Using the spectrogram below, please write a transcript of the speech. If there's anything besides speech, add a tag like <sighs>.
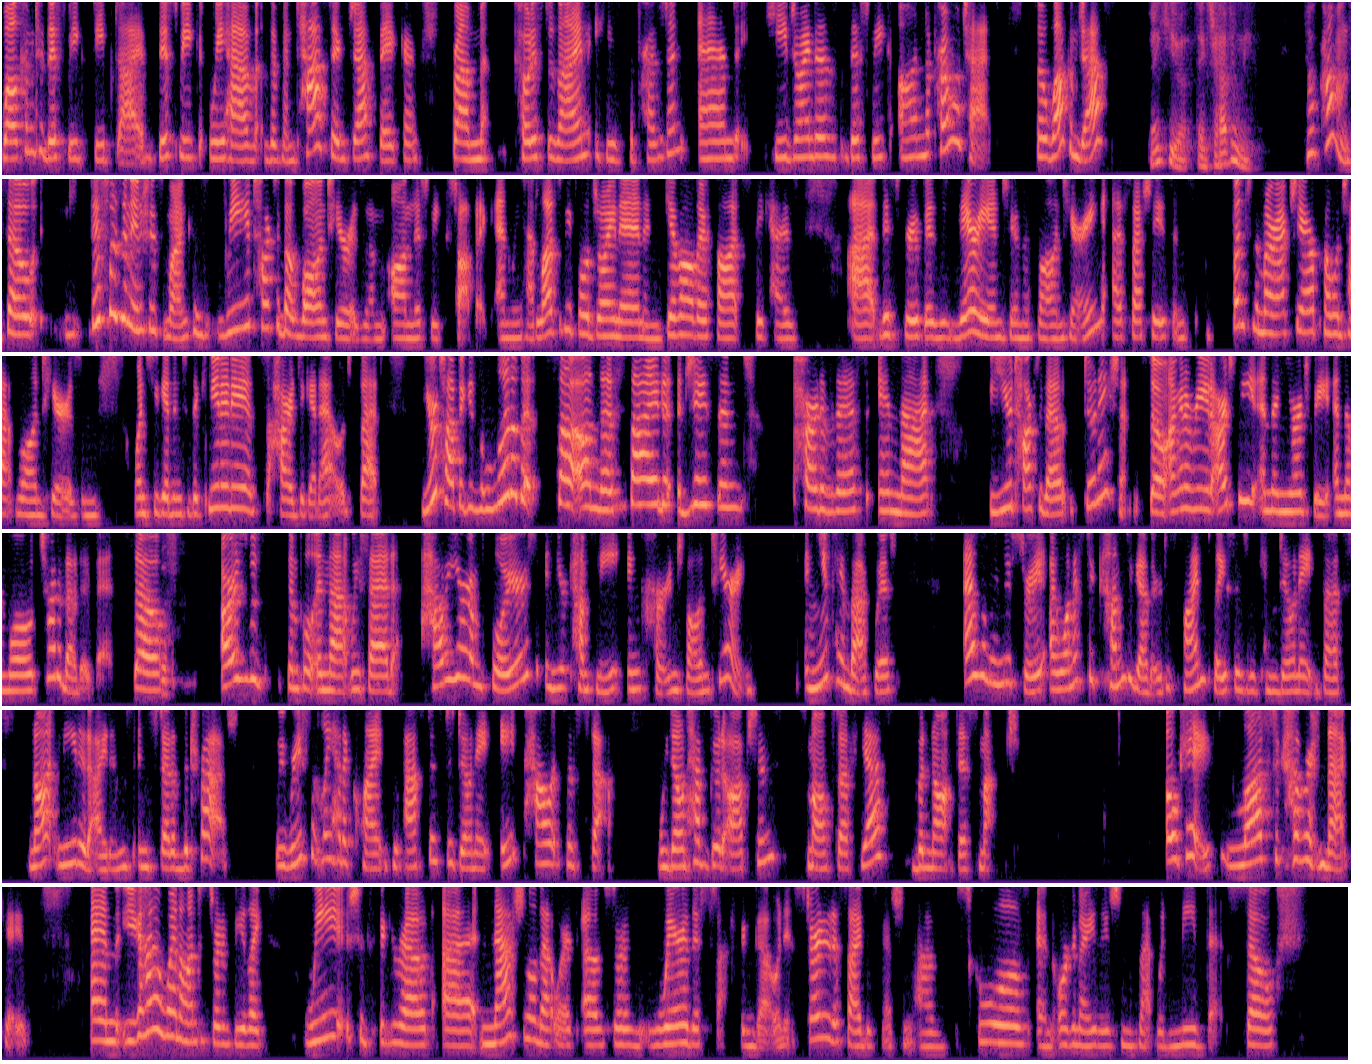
Welcome to this week's deep dive. This week we have the fantastic Jeff Becker from Kotis Design. He's the president and he joined us this week on the promo chat. So, welcome, Jeff. Thank you. Thanks for having me. No problem. So, this was an interesting one because we talked about volunteerism on this week's topic, and we had lots of people join in and give all their thoughts because uh, this group is very in tune with volunteering, especially since bunch of them are actually our promo chat volunteers. And once you get into the community, it's hard to get out. But your topic is a little bit on the side adjacent part of this in that you talked about donations. So I'm going to read our tweet and then your tweet, and then we'll chat about it a bit. So ours was simple in that we said, How do your employers in your company encourage volunteering? And you came back with, As an industry, I want us to come together to find places we can donate the not needed items instead of the trash. We recently had a client who asked us to donate eight pallets of stuff. We don't have good options. Small stuff, yes, but not this much okay, lots to <laughs> cover in that case. And you kind of went on to sort of be like, we should figure out a national network of sort of where this stuff can go. And it started a side discussion of schools and organizations that would need this. So,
